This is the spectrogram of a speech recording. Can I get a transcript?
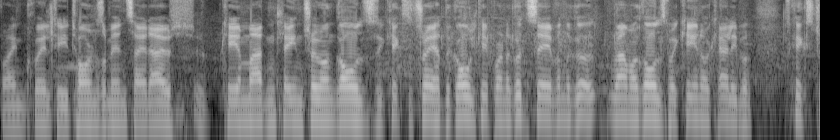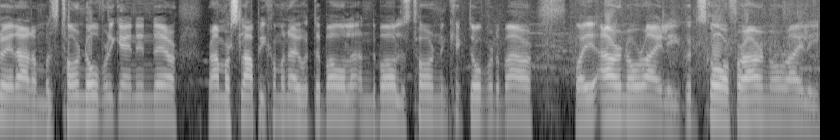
Brian Quilty turns him inside out. Kean Madden clean through on goals. He kicks it straight at the goalkeeper and a good save on the go- Ramor goals by Keane O'Kelly, but it's kicked straight at him. It's turned over again in there. Ramor sloppy coming out with the ball, and the ball is turned and kicked over the bar by Aaron O'Reilly. Good score for Aaron O'Reilly.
